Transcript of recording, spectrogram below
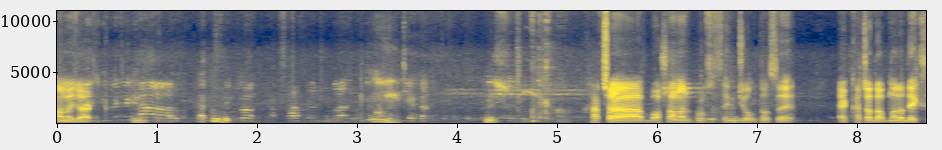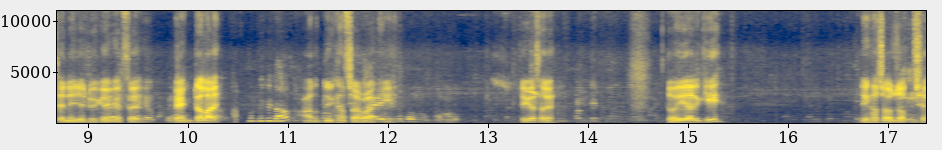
নামে যাক। খাঁচা বসানোর প্রসেসিং চলতেছে। এক খাঁচা তো আপনারা দেখছেন, এই যে ঢুকে গেছে ব্যাগ ডালায় আর দুই খাঁচা বাকি। ঠিক আছে? তো এই আর কি, এই খাঁচাও যাচ্ছে।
